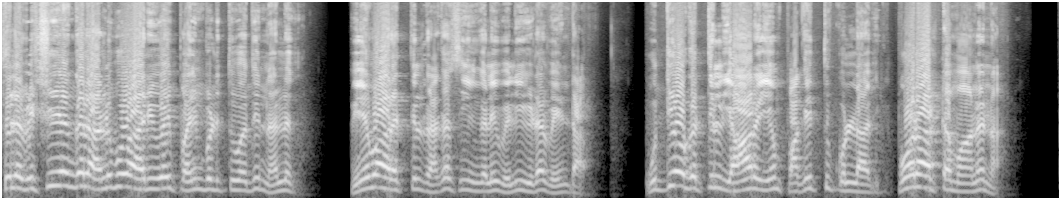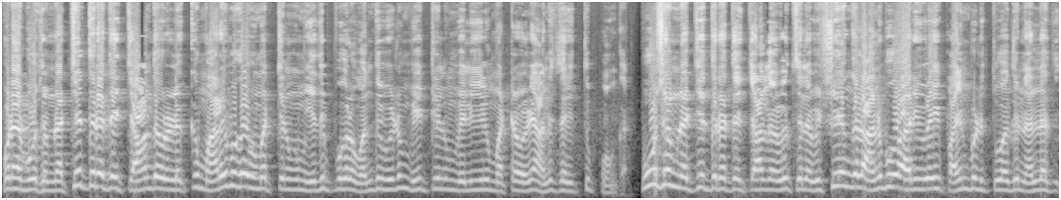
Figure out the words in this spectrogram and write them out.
சில விஷயங்கள் அனுபவ அறிவை பயன்படுத்துவது நல்லது. வியாபாரத்தில் ரகசியங்களை வெளியிட வேண்டாம். உத்தியோகத்தில் யாரையும் பகைத்து கொள்ளாதீர்கள் போராட்டமான நாள். புனர்பூசம் நட்சத்திரத்தை சார்ந்தவர்களுக்கு மறைமுக விமர்சனமும் எதிர்ப்புகள் வந்துவிடும். வீட்டிலும் வெளியிலும் மற்றவர்களை அனுசரித்து போங்க பூசம் நட்சத்திரத்தை சார்ந்தவர்கள் சில விஷயங்கள் அனுபவ அறிவை பயன்படுத்துவது நல்லது.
